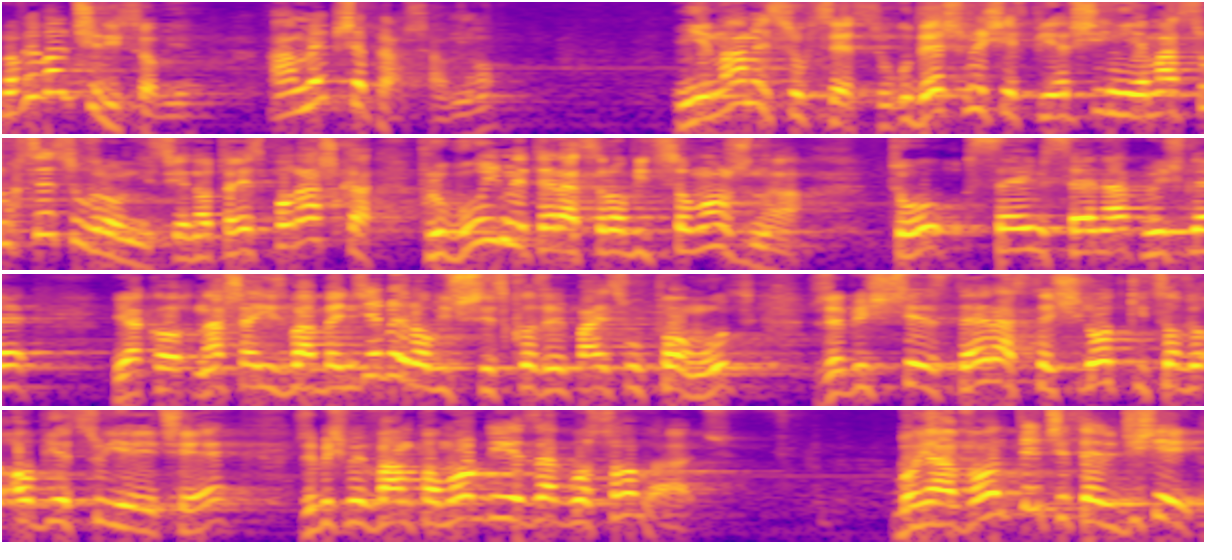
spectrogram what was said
No wywalczyli sobie. A my, przepraszam, no. Nie mamy sukcesu. Uderzmy się w piersi, nie ma sukcesu w rolnictwie. No to jest porażka. Próbujmy teraz robić co można. Tu Sejm, Senat, myślę, jako nasza Izba będziemy robić wszystko, żeby Państwu pomóc, żebyście teraz te środki, co Wy obiecujecie, żebyśmy Wam pomogli je zagłosować. Bo ja wątpię, czy ten dzisiaj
